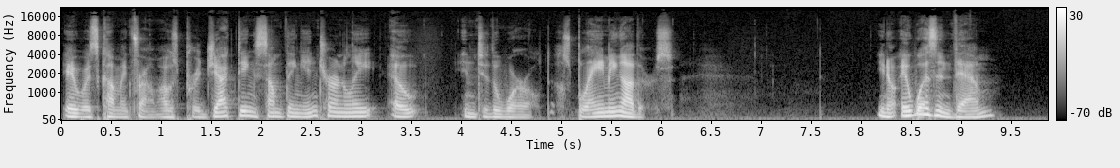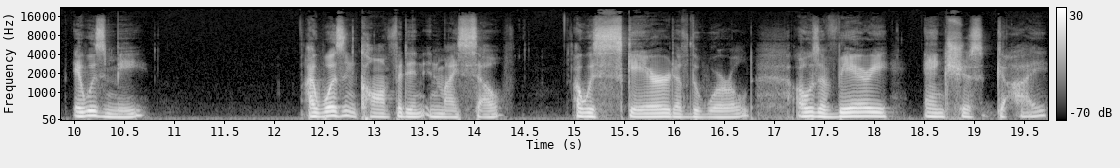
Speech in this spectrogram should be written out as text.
it was coming from. I was projecting something internally out into the world, I was blaming others. You know, it wasn't them, it was me. I wasn't confident in myself. I was scared of the world. I was a very anxious guy.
